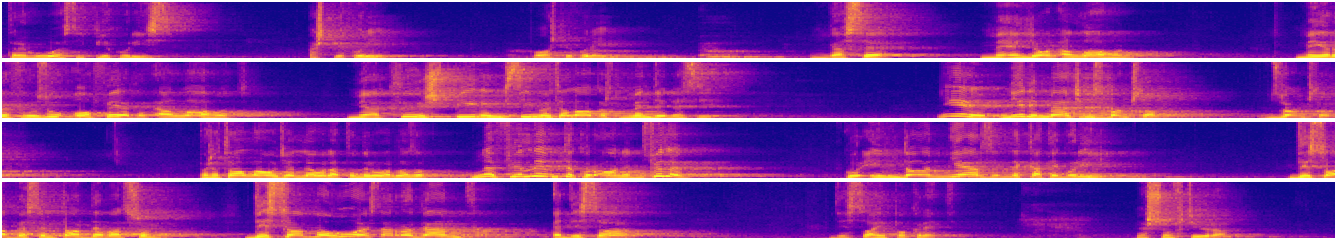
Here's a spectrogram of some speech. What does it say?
tregues i pjekurisë. Është pjekuri. Po është pjekuri. Ngase me e lon Allahun, me i refuzu ofertat e Allahut, me ia kthy shpinën mësimeve të Allahut është mendjelehtësi. Njeri, njeri i mençëm s'ban kështu, s'ban kështu. Për qeta Allahu xhel-le ue ala të nderuar vllazën, në fillim të Kur'anit, në fillim, kur i ndan njerëzit në kategori, disa besimtar të devotshëm, disa mohues arrogant, e disa, disa hipokrit, me shumë ftyra.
